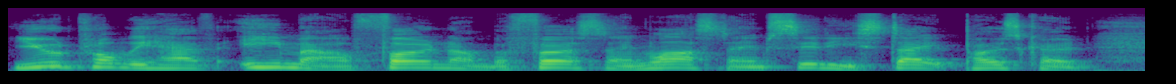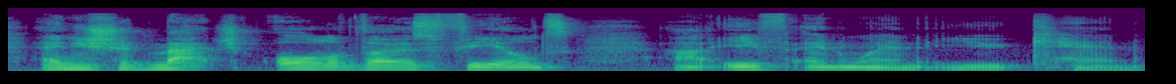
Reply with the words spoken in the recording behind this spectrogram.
you would probably have email, phone number, first name, last name, city, state, postcode, and you should match all of those fields uh, if and when you can.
